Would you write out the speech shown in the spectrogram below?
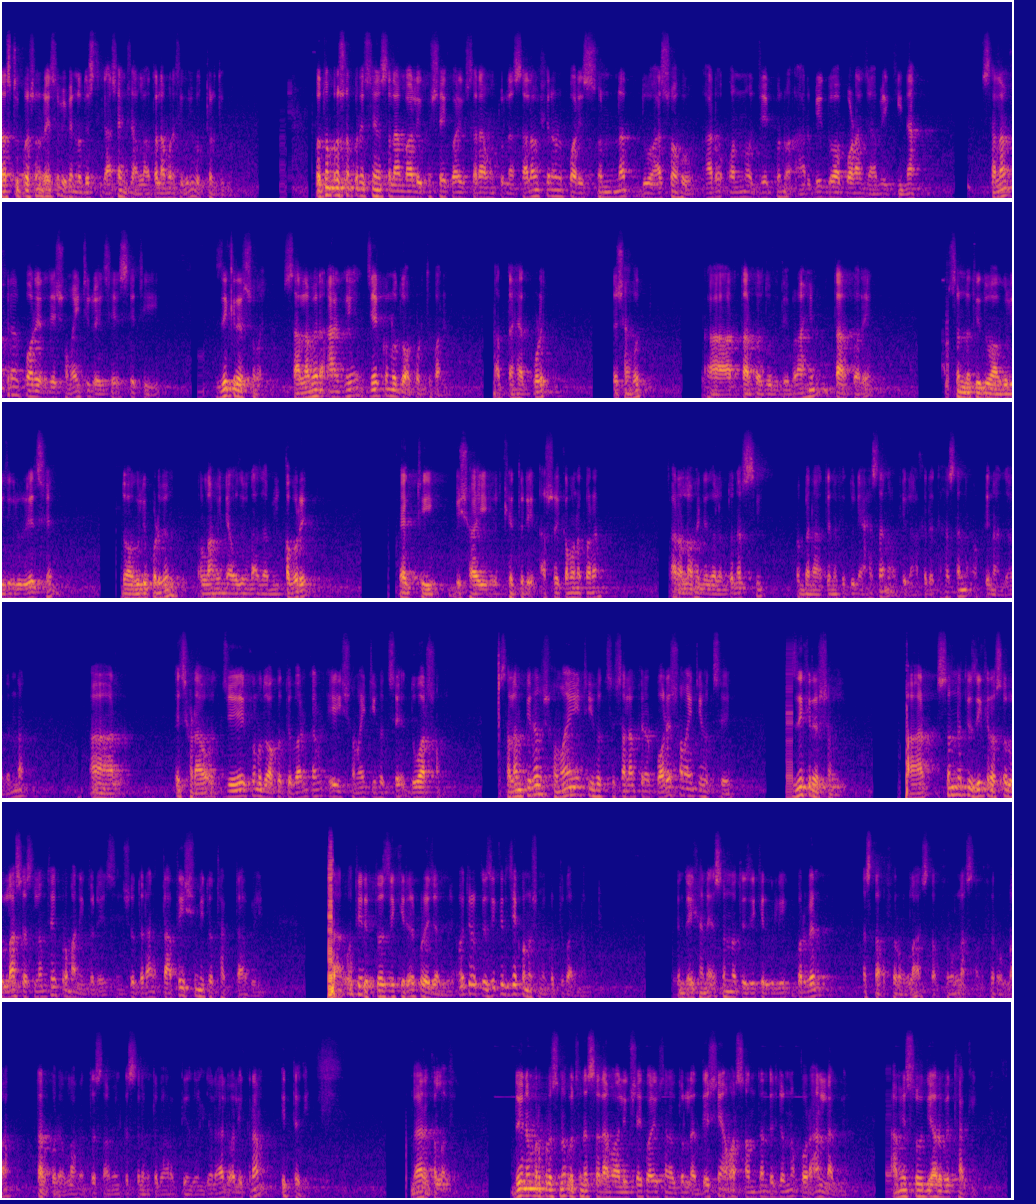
দশটি প্রশ্ন রয়েছে, বিভিন্ন দেশ থেকে আসা, ইনশাআল্লাহ তালা আমরা সেগুলির উত্তর দেব। প্রথম প্রশ্ন করেছেন, সালাম আলাইকুম শেখ ওয়ালিক সালামতুল্লাহ সালাম ফেরানোর পরে সন্ন্যত দোয়া সহ আরও অন্য যে কোনো আরবি দোয়া পড়া যাবে কি না? সালাম ফেরার পরের যে সময়টি রয়েছে, সেটি জিক্রের সময়। সালামের আগে যে কোনো দোয়া পড়তে পারেন। আত্মাহাত পড়ে, তেশাহুদ, আর তারপরে দুরুদ ইব্রাহিম, তারপরে সন্নতি দোয়াগুলি যেগুলো রয়েছে দোয়াগুলি পড়বেন। আল্লাহ আজামিল কবরে। একটি বিষয়ের ক্ষেত্রে আশ্রয় কামনা করা আর আল্লাহ আলম তো নাফসি। রব্বানা আতেনা ফিদ দুনিয়া হাসানা ফিল আখিরাতে হাসানা ওকিনা যাবেন না আর এছাড়াও যে কোনো দোয়া করতে পারেন, কারণ এই সময়টি হচ্ছে দোয়ার সময়। সালাম ফেরার সময়টি হচ্ছে, সালাম ফেরার পরের সময়টি হচ্ছে জিকিরের সময়। আর সন্ন্যতি জিকির রসুল্লাহ সাল্লাম থেকে প্রমাণিত রয়েছে। সুতরাং তাতেই সীমিত থাকতে হবে। তার অতিরিক্ত জিকিরের প্রয়োজন নেই। অতিরিক্ত জিকির যে কোনো সময় করতে পারেন আপনি। কিন্তু এখানে সন্ন্যতি জিকিরগুলি করবেন আস্তাক ফেরুল্লাহ আস্তাক ফেরুল্লাহ আস্তাক ফেরুল্লাহ তারপরে আল্লাহ সালাম তবারক জালাল আল ইকরাম ইত্যাদি। বারাকাল্লাহ দুই নম্বর প্রশ্ন বলছেন, আসসালামু আলাইকুম শেখ আলিম সালামতুল্লাহ দেশে আমার সন্তানদের জন্য কোরআন লাগবে। আমি সৌদি আরবে থাকি।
